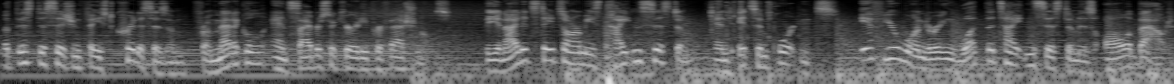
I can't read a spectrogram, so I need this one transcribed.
but this decision faced criticism from medical and cybersecurity professionals. The United States Army's Titan system and its importance. If you're wondering what the Titan system is all about,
